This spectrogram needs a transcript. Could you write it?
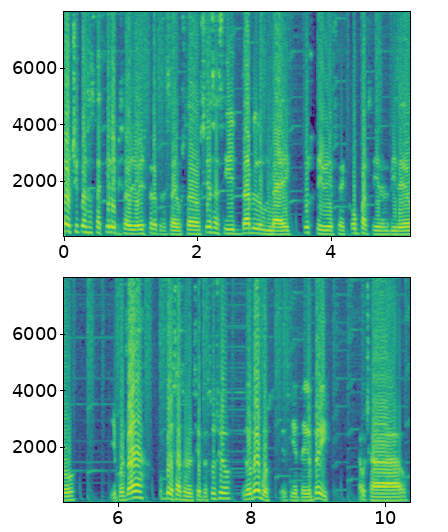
Bueno chicos, hasta aquí el episodio de hoy, espero que les haya gustado. Si es así, darle un like, suscribirse, compartir el video. Y pues nada, un besazo del siempre sucio y nos vemos en el siguiente gameplay. Chao, chao.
